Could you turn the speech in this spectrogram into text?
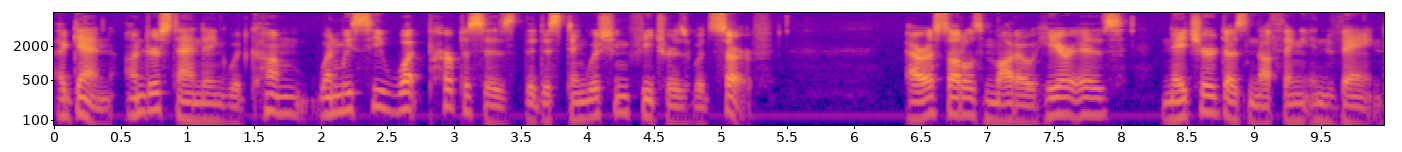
Again, understanding would come when we see what purposes the distinguishing features would serve. Aristotle's motto here is Nature does nothing in vain.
